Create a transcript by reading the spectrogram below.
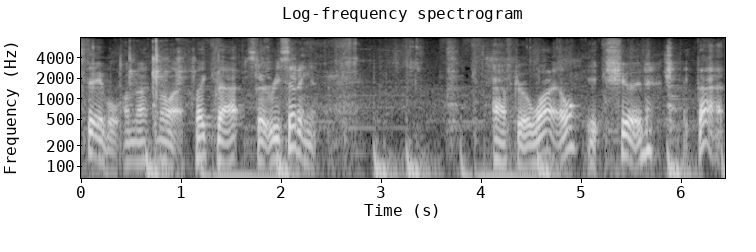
stable, I'm not gonna lie. Like that, start resetting it after a while, it should, like that,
